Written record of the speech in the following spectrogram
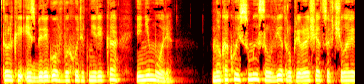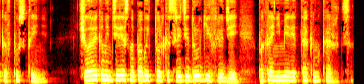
Только из берегов выходит не река и не море. Но какой смысл ветру превращаться в человека в пустыне? Человекам интересно побыть только среди других людей, по крайней мере, так им кажется.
